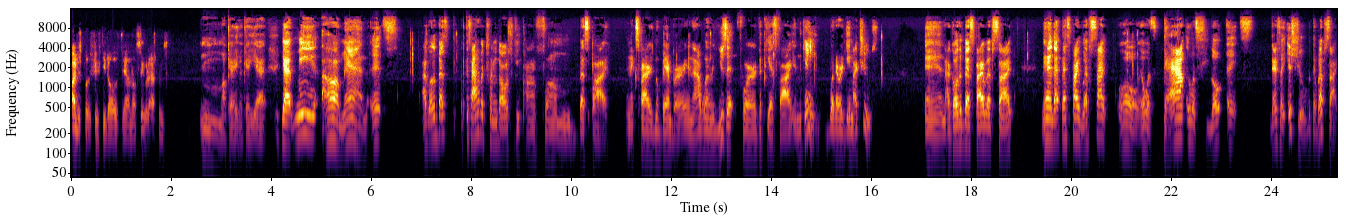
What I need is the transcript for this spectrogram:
I just put the fifty dollars down. I'll see what happens. Mm, okay, okay, yeah, yeah. Me, oh man, it's I go to Best because I have a twenty dollars coupon from Best Buy and expires November, and I want to use it for the PS5 in the game, whatever game I choose. and I go to Best Buy website. Man, that Best Buy website, oh, it was down. It was slow. It's there's an issue with the website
